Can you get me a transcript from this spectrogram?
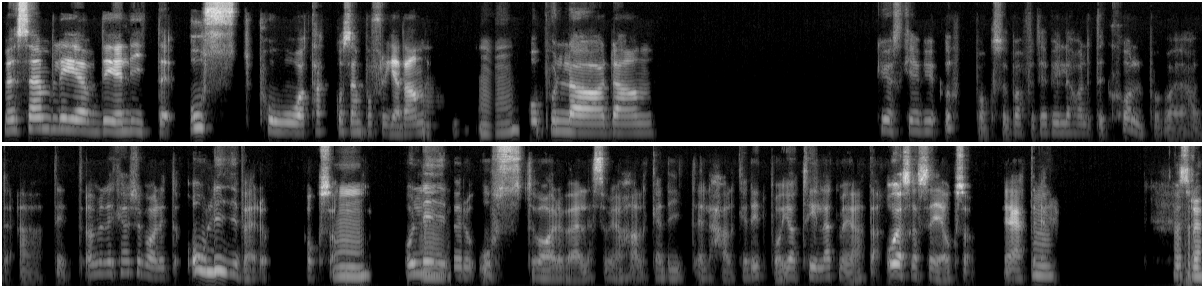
Men sen blev det lite ost på tacosen på fredagen. Mm. Och på lördagen... Gud, jag skrev ju upp också bara för att jag ville ha lite koll på vad jag hade ätit. Ja, men det kanske var lite oliver också. Mm. Oliver och ost var det väl som jag halkade dit, eller halkade dit på. Jag tillät mig att äta. Och jag ska säga också, jag äter Mm. det. Vad sa du?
